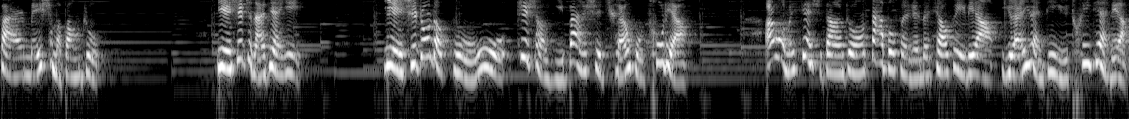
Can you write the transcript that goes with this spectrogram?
反而没什么帮助。饮食指南建议，饮食中的谷物至少一半是全谷粗粮，而我们现实当中大部分人的消费量远远低于推荐量。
